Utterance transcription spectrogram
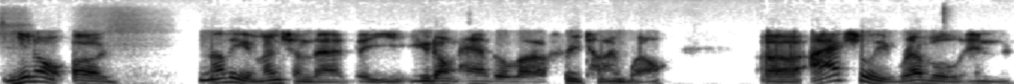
You know, uh, now that you mentioned that, that you, you don't handle uh, free time well, uh, I actually revel in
